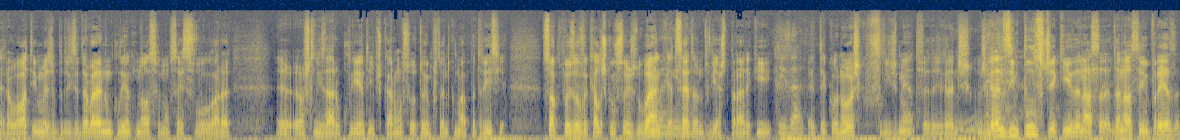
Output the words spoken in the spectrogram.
era ótimo, mas a Patrícia trabalha num cliente nosso. Eu não sei se vou agora uh, hostilizar o cliente e buscar uma pessoa tão importante como a Patrícia. Só que depois houve aquelas confusões do banco, Bem, etc. Exato. Onde tu vieste parar aqui exato. a ter connosco, felizmente, foi dos grandes, os grandes impulsos aqui da nossa, da nossa empresa.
